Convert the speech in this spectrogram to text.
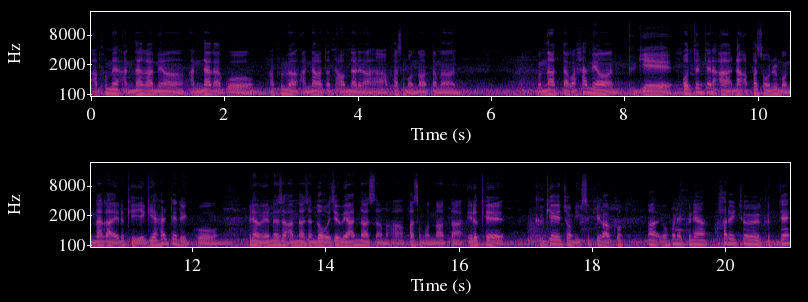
아프면 안 나가면 안 나가고 아프면 안 나갔다 다음 날에는 아, 아파서 못 나왔다면 못 나왔다고 하면 그게 어떤 때는 아 나 아파서 오늘 못 나가 이렇게 얘기할 때도 있고 그냥 웬에서 안 나서 너 어제 왜 안 나왔어? 아 아파서 못 나왔다. 이렇게 그게 좀 익숙해 갖고 아 요번에 그냥 하루 이틀 그때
